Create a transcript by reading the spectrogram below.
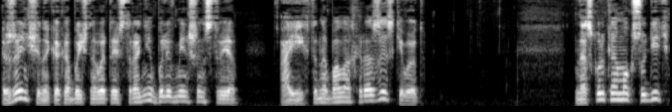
Женщины, как обычно в этой стране, были в меньшинстве, а их-то на балах и разыскивают. Насколько я мог судить,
